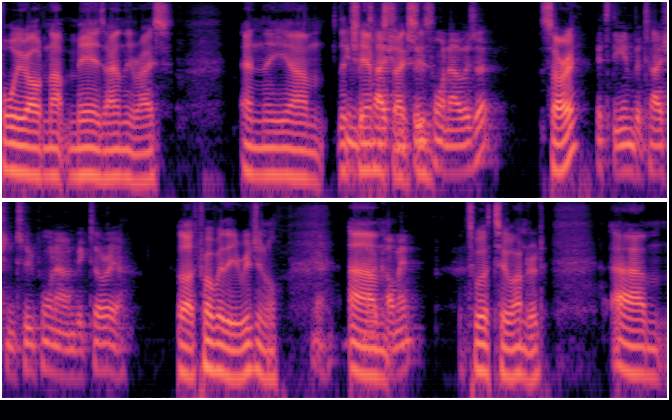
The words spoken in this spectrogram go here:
four-year-old and up mares only race and the um the Chairman Stakes 2.0, is, is it? Sorry, it's the Invitation 2.0 in Victoria. Well, it's probably the original. Yeah, no um, comment. It's worth two hundred. Um,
